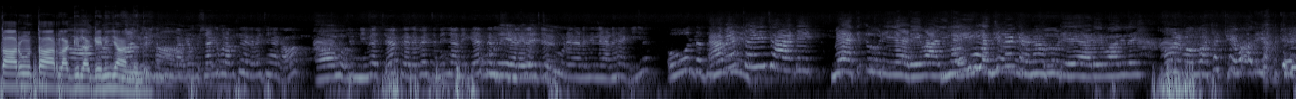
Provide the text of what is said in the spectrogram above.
ਤਾਰੋਂ ਤਾਰ ਲਾਗੇ ਲਾਗੇ ਨਹੀਂ ਜਾਣ ਦਿੰਦੇ ਕਰਕੇ ਪੁੱਛਾਂਗੇ ਪ੍ਰਭ ਤੇਰੇ ਵਿੱਚ ਹੈਗਾ ਵਾ ਆਹੋ। ਚੁੰਨੀ ਵਿੱਚ ਤੇਰੇ ਵਿੱਚ ਨਹੀਂ ਜਾਣੀ ਕਿ ਤੇਰੇ ਚੁੰਨੀ ਵਿੱਚ ਊੜੇ ਵਾਲੇ ਦੀ ਲੈਣ ਹੈਗੀ ਆ। ਉਹ ਹੁੰਦਾ ਐਵੇਂ ਕਹੀ ਜਾਂਦੀ ਮੈਂ ਤੇ ਊੜੇ ਆੜੇ ਵਾਲੀ ਲਈ ਅੱਜ ਮੈਂ ਕਹਿਣਾ। ਊੜੇ ਆੜੇ ਵਾਲੀ ਲਈ। ਹੁਣ ਮੰਮਾ ਠੱਠੇ ਵਾਲੀ ਆ ਕੇ।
